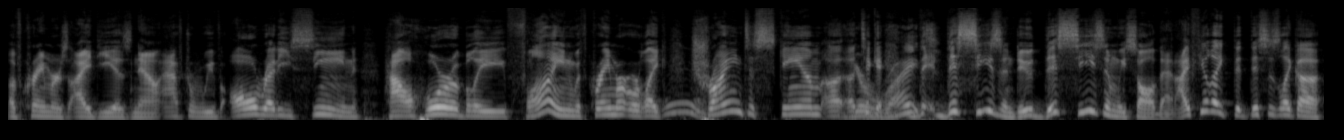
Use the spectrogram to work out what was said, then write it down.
of Kramer's ideas now after we've already seen how horribly flying with Kramer or like trying to scam a, a ticket? right. Th- this season, dude, this season we saw that. I feel like that this is like a.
